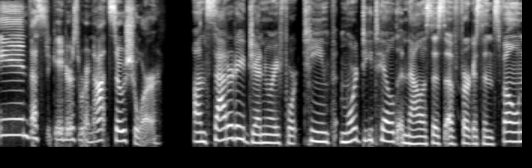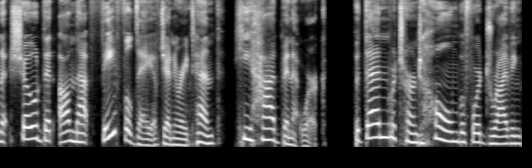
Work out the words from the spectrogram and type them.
Investigators were not so sure. On Saturday, January 14th, more detailed analysis of Ferguson's phone showed that on that fateful day of January 10th, he had been at work, but then returned home before driving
